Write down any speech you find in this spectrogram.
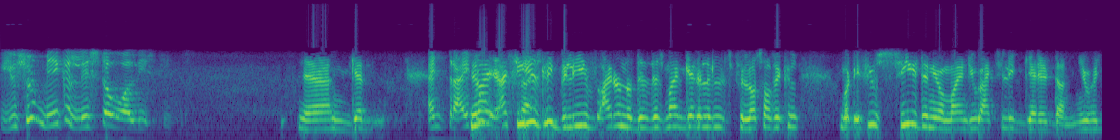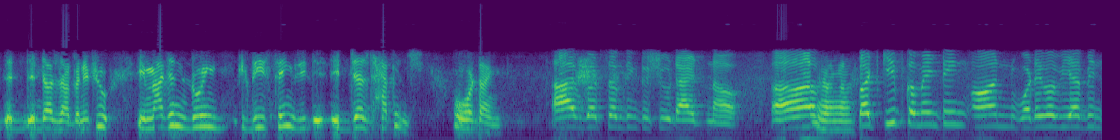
you should make a list of all these things Yeah, and get. and try You to. know, I, I seriously believe. I don't know. This this might get a little philosophical, but if you see it in your mind, you actually get it done. You it, it does happen. If you imagine doing these things, it, it just happens over time. I've got something to shoot at now. Uh, but keep commenting on whatever we have been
